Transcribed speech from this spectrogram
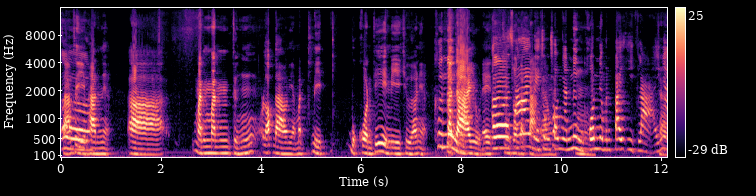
เออ3 4พันเนี่ยอ่ามันมันถึงล็อกดาวน์เนี่ยมันมีบุคคลที่มีเชื้อเนี่ยคือหกระนึ่งจายอยู่ในเออชุมชนใช่ต่างๆในชุมชนแล้วงั้นหนึ่งอืมคนเนี่ยมันไปอีกหลายใช่ไง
